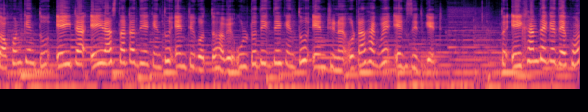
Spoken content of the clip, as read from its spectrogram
তখন কিন্তু এইটা, এই রাস্তাটা দিয়ে কিন্তু এন্ট্রি করতে হবে। উল্টো দিক দিয়ে কিন্তু এন্ট্রি নয়, ওটা থাকবে এক্সিট গেট তো এইখান থেকে দেখুন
